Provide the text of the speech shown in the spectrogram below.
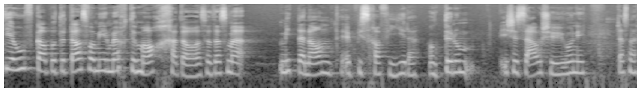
die Aufgabe oder das, was wir möchten machen da, also dass man miteinander etwas feiern kann. Und darum ist es auch schön, dass man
